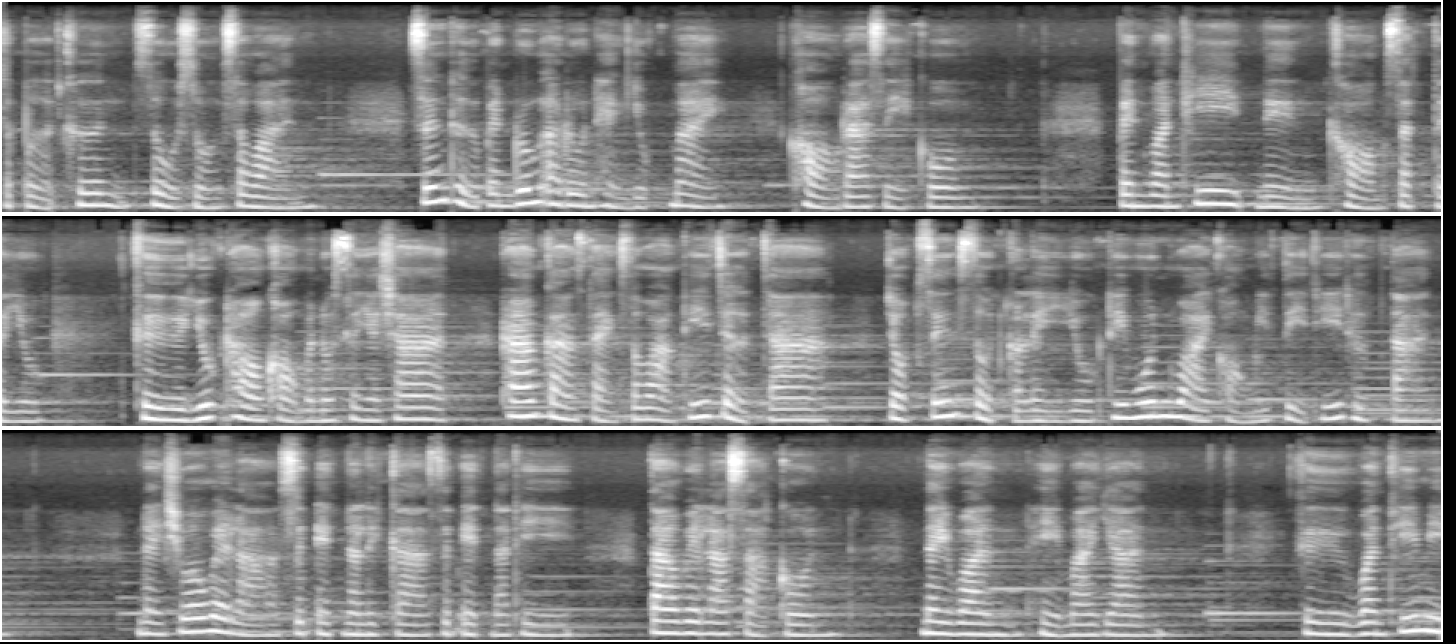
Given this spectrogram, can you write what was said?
จะเปิดขึ้นสู่สวงสวรรค์ ซึ่งถือเป็นรุ่งอรุณแห่งยุคใหม่ของราศีกุม เป็นวันที่หนึ่งของสัตยุค คือยุคทองของมนุษยชาติท่ามกลางแสงสว่างที่เจิดจ้า จบสิ้นสุดกะลียุคที่วุ่นวายของมิติที่ถึกตัน ในช่วงเวลา 11นาฬิกา11 นาที ตามเวลาสากล ในวันเหมายัน คือวันที่มี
